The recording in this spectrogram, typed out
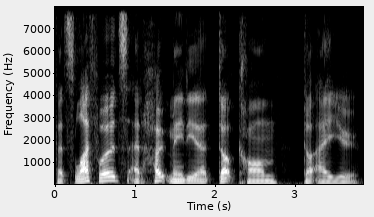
That's lifewords at hopemedia.com.au.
